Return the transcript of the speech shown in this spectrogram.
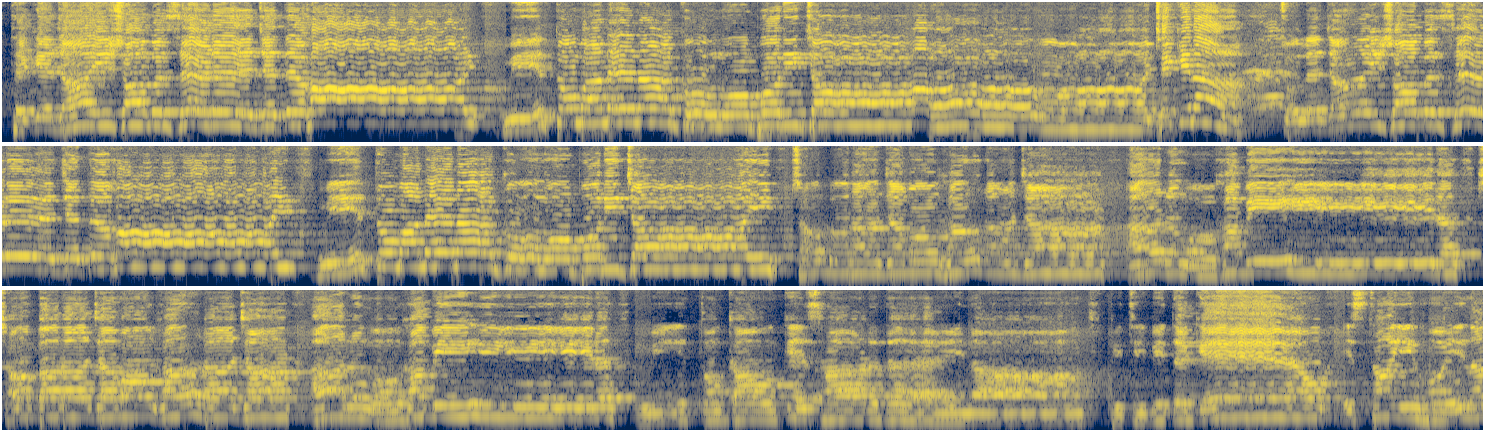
থেকে যাই সব ছেড়ে যেতে হয়। মৃত্যু মানে না কোনো পরিচয়। ঠিক না চলে যাই সব ছেড়ে যেতে হয়। মৃত্যু মানে না কোনো পরিচয়। সব রাজা মহারাজা আর মহাবীর। সব রাজা মহারাজা আর মহাবীর। মৃত্যু কাউকে ছাড় দেয় না। পৃথিবীতে কেউ স্থায়ী হয় না।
